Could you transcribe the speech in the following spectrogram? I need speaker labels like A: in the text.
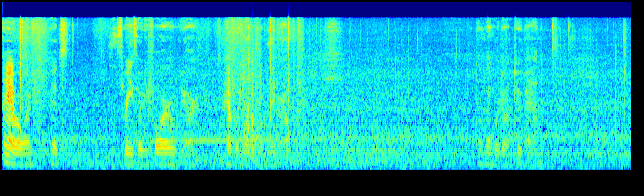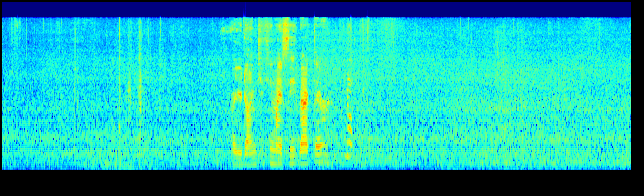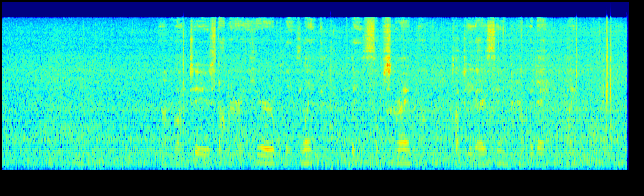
A: Hey everyone, it's 3.34, we are halfway done with the blade route. Don't think we're doing too bad. Are you done kicking my seat back there?
B: Nope.
A: To stop it right here. Please like, please subscribe. Talk to you guys soon. Have a good day.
